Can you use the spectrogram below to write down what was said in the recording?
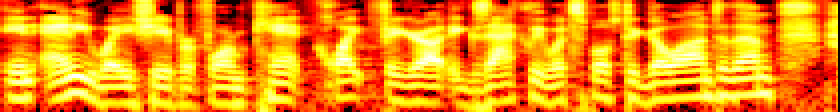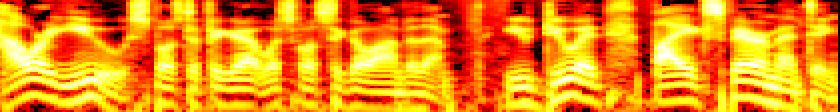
in any way, shape, or form can't quite figure figure out exactly what's supposed to go on to them, how are you supposed to figure out what's supposed to go on to them? You do it by experimenting.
